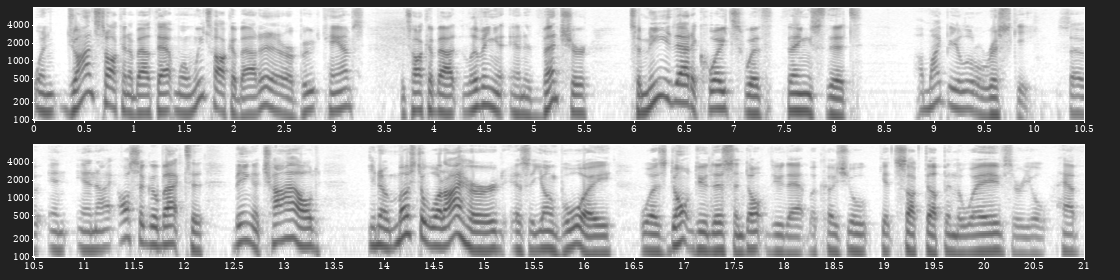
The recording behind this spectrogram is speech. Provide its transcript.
when John's talking about that, when we talk about it at our boot camps, we talk about living an adventure. To me, that equates with things that uh, might be a little risky. So, and and I also go back to being a child. You know, most of what I heard as a young boy was don't do this and don't do that because you'll get sucked up in the waves or you'll have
